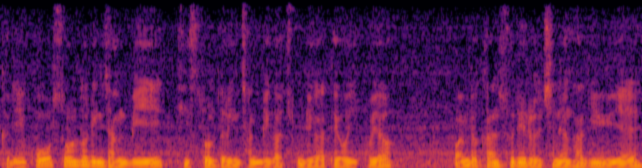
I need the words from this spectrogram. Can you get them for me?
그리고 솔더링 장비 디솔더링 장비가 준비가 되어 있고요 완벽한 수리를 진행하기 위해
